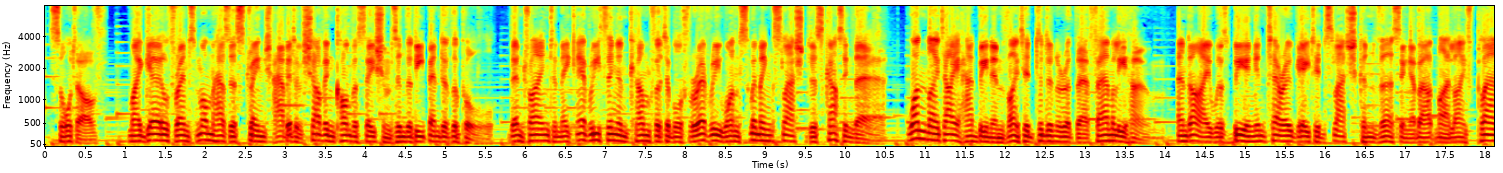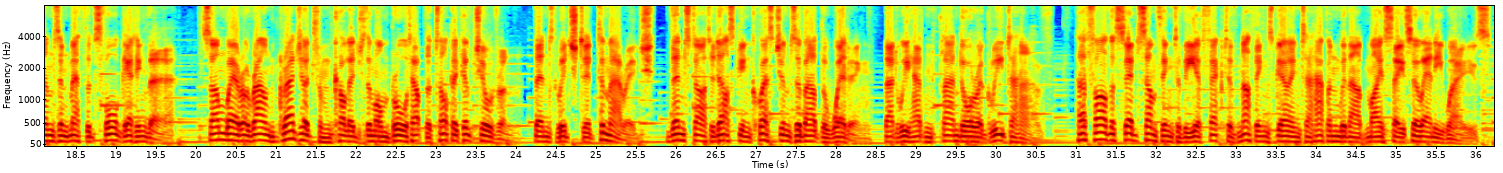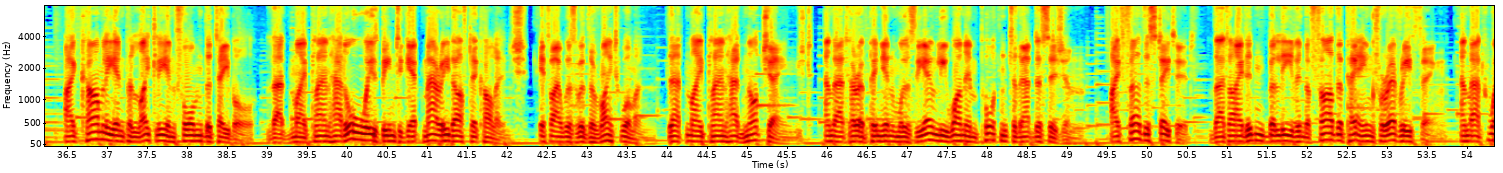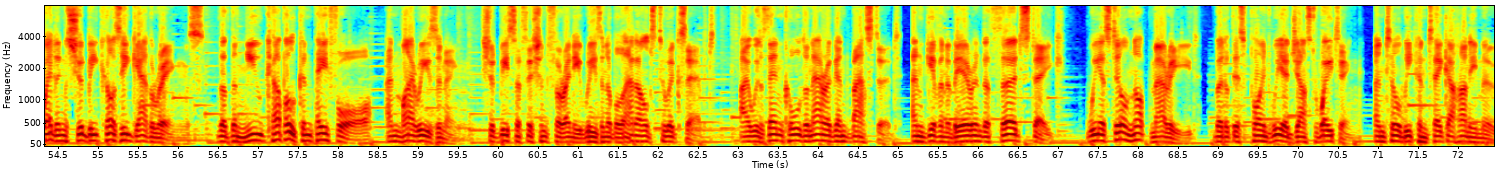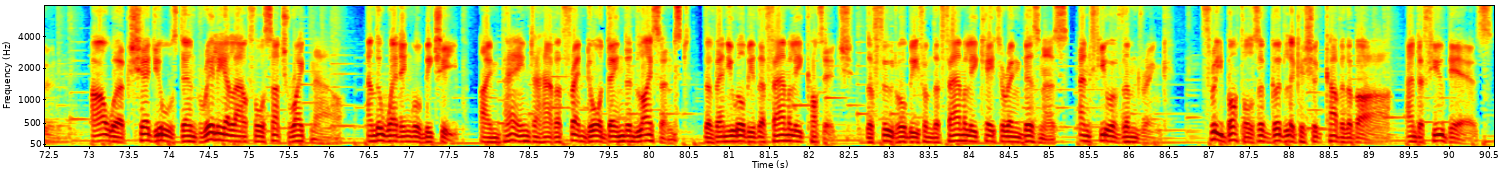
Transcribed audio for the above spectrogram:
Sort of. My girlfriend's mom has a strange habit of shoving conversations in the deep end of the pool, then trying to make everything uncomfortable for everyone swimming slash discussing there. One night I had been invited to dinner at their family home and I was being interrogated slash conversing about my life plans and methods for getting there. Somewhere around graduate from college the mom brought up the topic of children, then switched it to marriage, then started asking questions about the wedding that we hadn't planned or agreed to have. Her father said something to the effect of nothing's going to happen without my say so anyways. I calmly and politely informed the table that my plan had always been to get married after college if I was with the right woman that my plan had not changed, and that her opinion was the only one important to that decision. I further stated that I didn't believe in the father paying for everything, and that weddings should be cozy gatherings that the new couple can pay for, and my reasoning should be sufficient for any reasonable adult to accept. I was then called an arrogant bastard and given a beer and a third steak. We are still not married, but at this point we are just waiting until we can take a honeymoon. Our work schedules don't really allow for such right now. And the wedding will be cheap. I'm paying to have a friend ordained and licensed. The venue will be the family cottage. The food will be from the family catering business, and few of them drink. Three bottles of good liquor should cover the bar, and a few beers.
